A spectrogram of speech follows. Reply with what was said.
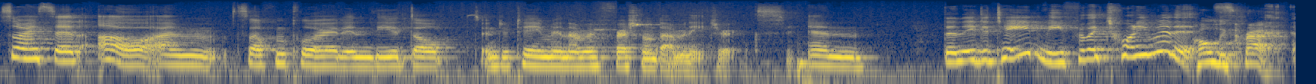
So I said, "Oh, I'm self-employed in the adult entertainment. I'm a professional dominatrix." And then they detained me for like 20 minutes. "Holy crap!"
